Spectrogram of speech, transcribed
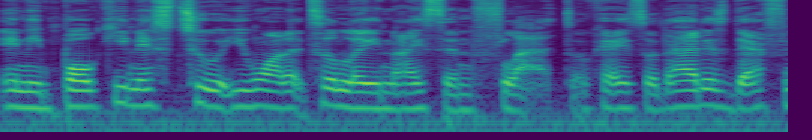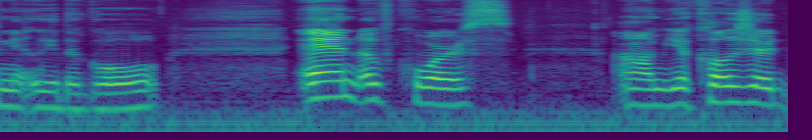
any bulkiness to it. You want it to lay nice and flat. Okay, so that is definitely the goal. And of course, um, your closure,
